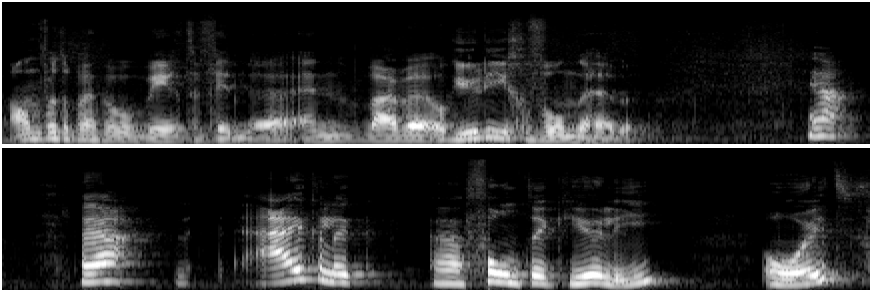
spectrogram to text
antwoord op hebben proberen te vinden en waar we ook jullie gevonden hebben. Ja, nou ja, eigenlijk uh, vond ik jullie ooit,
